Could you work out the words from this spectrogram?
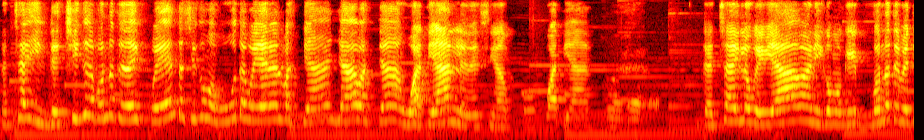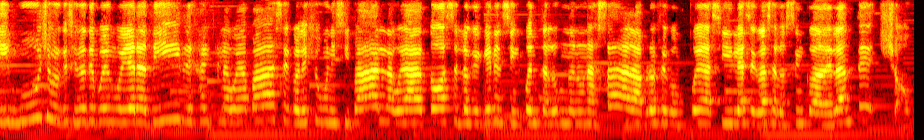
¿Cachai? Y de chica vos no te dais cuenta, así como puta, voy a ir al Bastián, ya, Bastián, Guatián le decían, po, Guatián. ¿Cachai? Lo hueveaban y como que vos no te metís mucho porque si no te pueden huevear a ti, dejáis que la weá pase, colegio municipal, la weá, todos hacen lo que quieren, 50 alumnos en una sala, la profe con fue así, le hace clase a los 5 de adelante, show.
